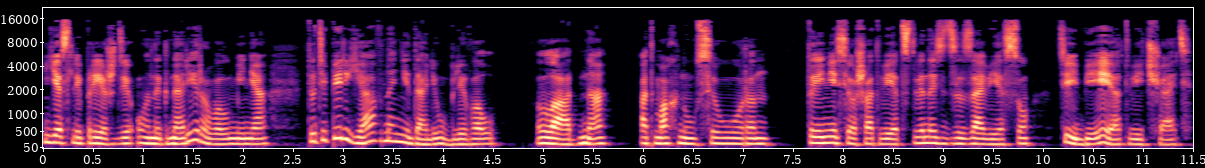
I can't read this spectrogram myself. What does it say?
Если прежде он игнорировал меня, то теперь явно недолюбливал. «Ладно», — отмахнулся Уоррен, — «ты несешь ответственность за завесу, тебе и отвечать».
